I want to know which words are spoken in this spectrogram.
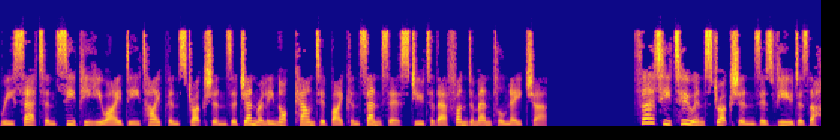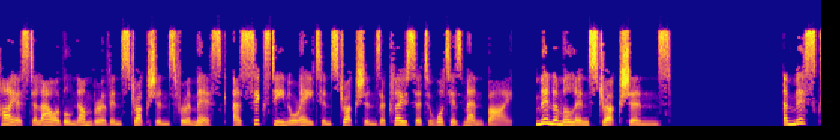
reset and CPU ID type instructions are generally not counted by consensus due to their fundamental nature. 32 instructions is viewed as the highest allowable number of instructions for a MISC, as 16 or 8 instructions are closer to what is meant by minimal instructions. A MISC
